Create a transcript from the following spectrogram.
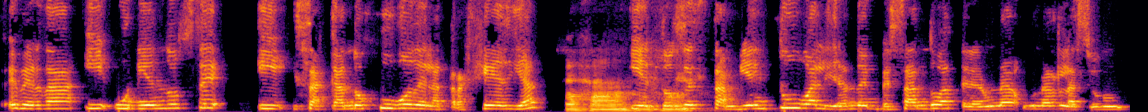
es verdad, y uniéndose y sacando jugo de la tragedia. y entonces también tú validando, empezando a tener una, una relación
